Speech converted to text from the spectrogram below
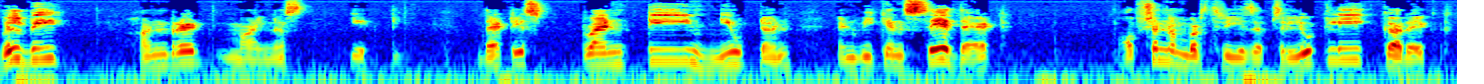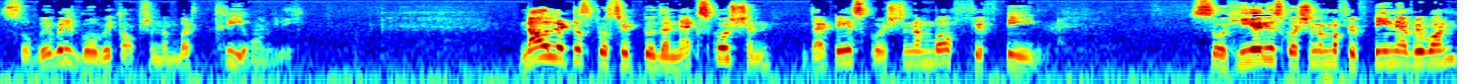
will be 100 minus 80 that is 20 Newton and we can say that option number 3 is absolutely correct. So we will go with option number 3 only. Now let us proceed to the next question. That is question number 15 so here is question number 15 everyone.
